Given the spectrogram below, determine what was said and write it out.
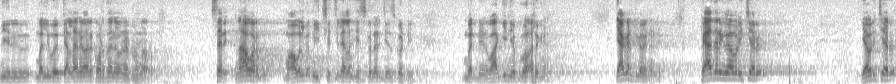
మీరు మళ్ళీ తెల్లారి వరకు కొడతానే ఉన్నట్టున్నారు. సరే నా వరకు. మామూలుగా మీ చర్చలు ఎలా చేసుకుంటారో చేసుకోండి. మరి నేను వాక్యం చెప్పుకోవాలిగా. జాగ్రత్తగా వినండి. పేదరికం ఎవరిచ్చారు ఎవరిచ్చారు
